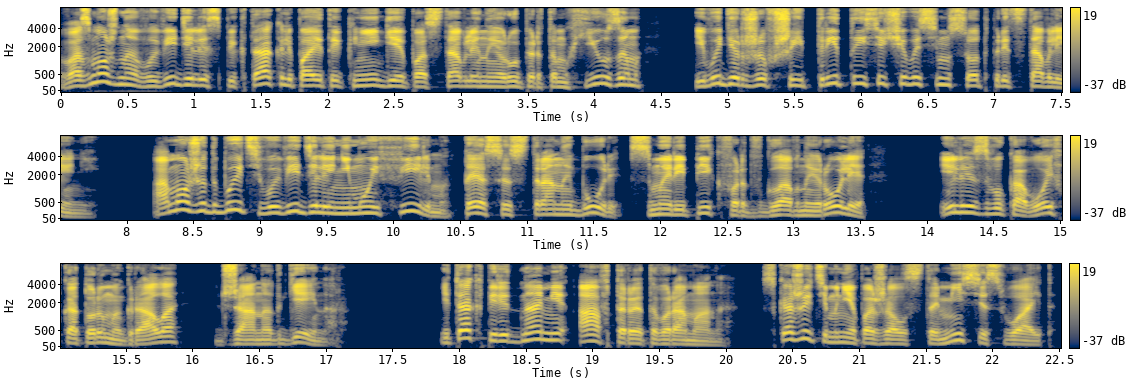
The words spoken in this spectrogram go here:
Возможно, вы видели спектакль по этой книге, поставленный Рупертом Хьюзом и выдержавший 3800 представлений. А может быть, вы видели не мой фильм «Тесс из страны бурь» с Мэри Пикфорд в главной роли или звуковой, в котором играла Джанет Гейнер. Итак, перед нами автор этого романа. Скажите мне, пожалуйста, миссис Уайт,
